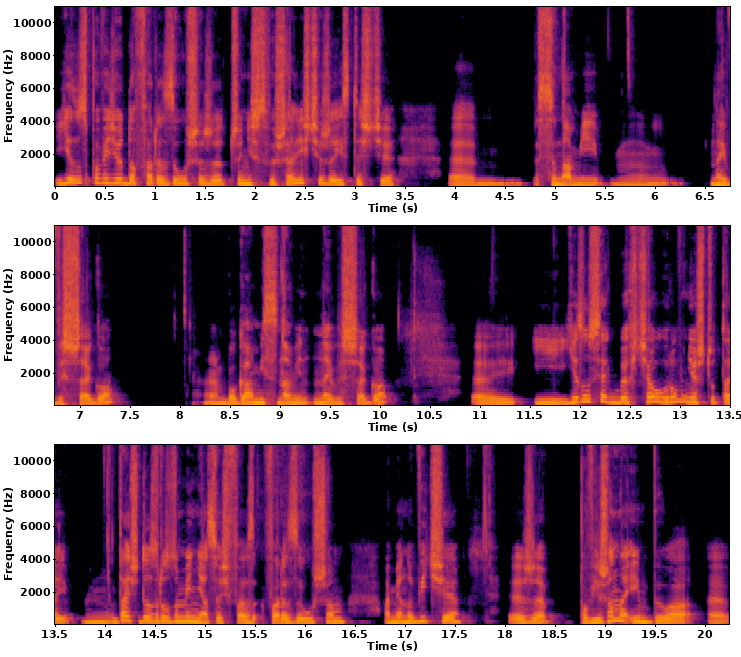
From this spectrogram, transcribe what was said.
I Jezus powiedział do faryzeuszy, że czy nie słyszeliście, że jesteście synami mm, Najwyższego, bogami synami Najwyższego. E, I Jezus jakby chciał również tutaj mm, dać do zrozumienia coś faryzeuszom, a mianowicie, że powierzona im była e,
